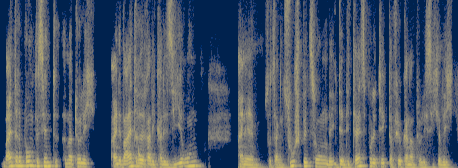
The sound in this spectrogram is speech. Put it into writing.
Weitere Punkte sind natürlich eine weitere Radikalisierung, eine sozusagen Zuspitzung der Identitätspolitik. Dafür kann natürlich sicherlich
